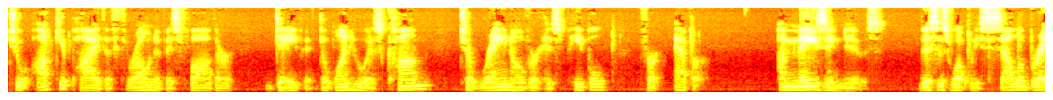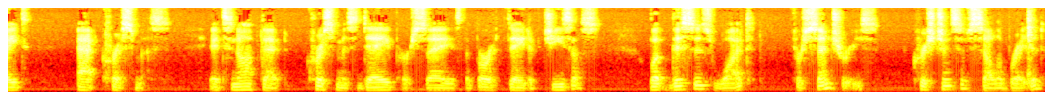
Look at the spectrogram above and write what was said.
to occupy the throne of his father David, the one who has come to reign over his people forever. Amazing news. This is what we celebrate at Christmas. It's not that Christmas Day per se is the birth date of Jesus, but this is what, for centuries, Christians have celebrated.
